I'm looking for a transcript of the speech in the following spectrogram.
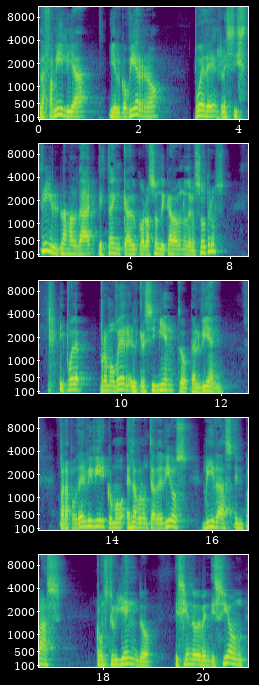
la familia y el gobierno puede resistir la maldad que está en el corazón de cada uno de nosotros y puede promover el crecimiento del bien para poder vivir como es la voluntad de Dios vidas en paz, construyendo y siendo de bendición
